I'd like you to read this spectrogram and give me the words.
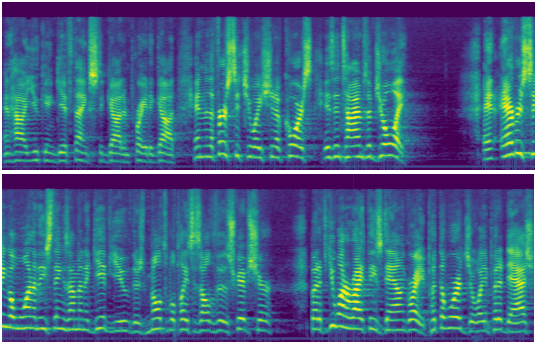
and how you can give thanks to God and pray to God. And in the first situation, of course, is in times of joy. And every single one of these things I'm going to give you, there's multiple places all through the scripture. But if you want to write these down, great. Put the word joy and put a dash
